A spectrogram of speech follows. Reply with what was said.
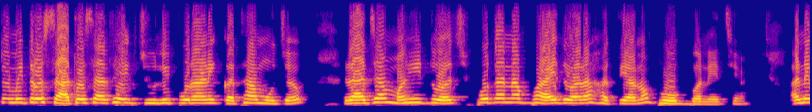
તો મિત્રો, સાથે સાથે એક જૂની પુરાણી કથા મુજબ, રાજા મહિધ્વજ પોતાના ભાઈ દ્વારા હત્યાનો ભોગ બને છે અને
